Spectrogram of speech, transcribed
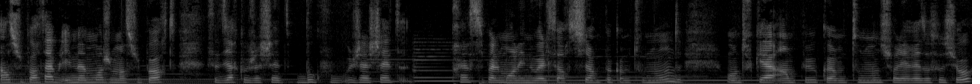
insupportable et même moi je m'insupporte, c'est-à-dire que j'achète beaucoup, j'achète principalement les nouvelles sorties, un peu comme tout le monde, ou en tout cas un peu comme tout le monde sur les réseaux sociaux.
